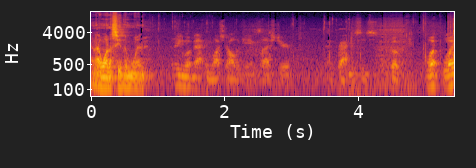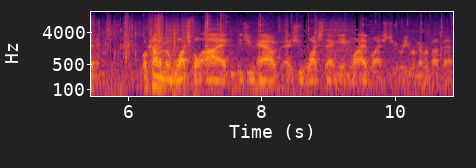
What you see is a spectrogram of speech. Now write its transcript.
and I want to see them win. You went back and watched all the games last year and practices, but what, what, what kind of a watchful eye did you have as you watched that game live last year? What do you remember about that?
